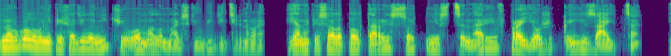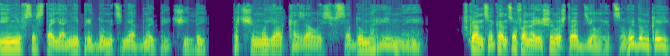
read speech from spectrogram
но в голову не приходило ничего маломальски убедительного я написала полторы сотни сценариев про ежика и зайца и не в состоянии придумать ни одной причины, почему я оказалась в саду Марины. В конце концов она решила, что отделается выдумкой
